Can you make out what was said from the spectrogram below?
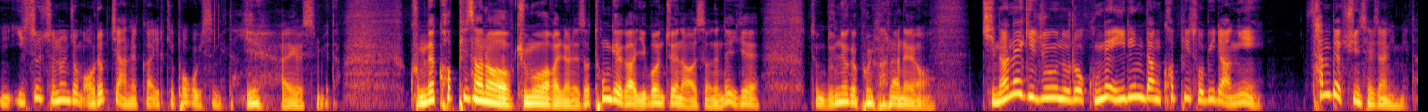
있을 수는 좀 어렵지 않을까 이렇게 보고 있습니다. 예, 알겠습니다. 국내 커피 산업 규모와 관련해서 통계가 이번 주에 나왔었는데 이게 좀 눈여겨 볼 만하네요. 지난해 기준으로 국내 1인당 커피 소비량이 353잔입니다.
